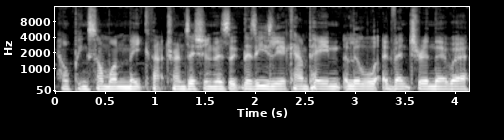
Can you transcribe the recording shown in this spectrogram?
helping someone make that transition there's a, there's easily a campaign a little adventure in there where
